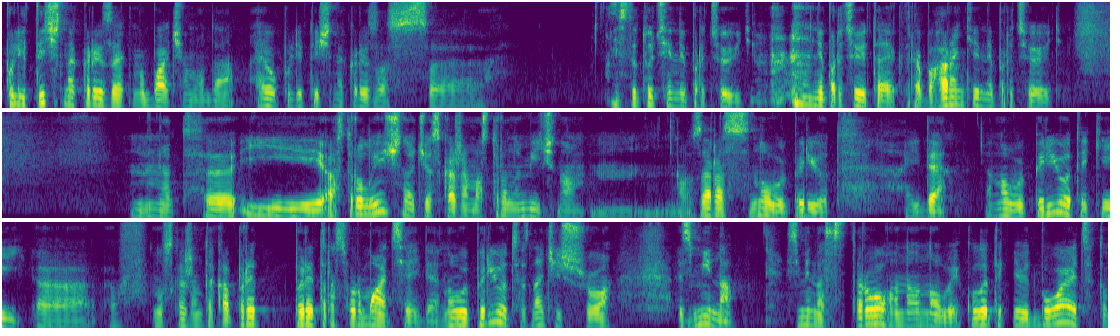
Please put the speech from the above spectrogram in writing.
політична криза, як ми бачимо, да, геополітична криза з е, інституції не працюють, не працюють так, як треба, гарантії не працюють. От, е, і астрологічно, чи, скажімо, астрономічно, зараз новий період йде. Новий період, який, е, ну, скажімо така, перетрансформація йде. Новий період це значить, що зміна. Зміна старого на новий. Коли таке відбувається, то,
